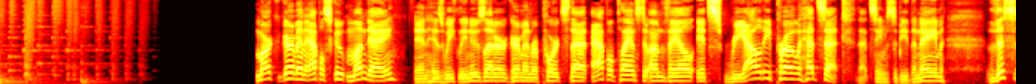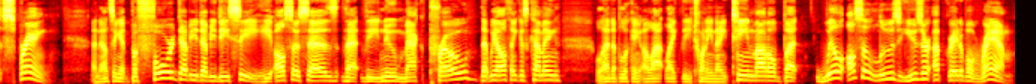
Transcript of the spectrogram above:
Mark Gurman, Apple Scoop Monday. In his weekly newsletter, Gurman reports that Apple plans to unveil its Reality Pro headset, that seems to be the name, this spring, announcing it before WWDC. He also says that the new Mac Pro that we all think is coming will end up looking a lot like the 2019 model, but will also lose user upgradable RAM.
